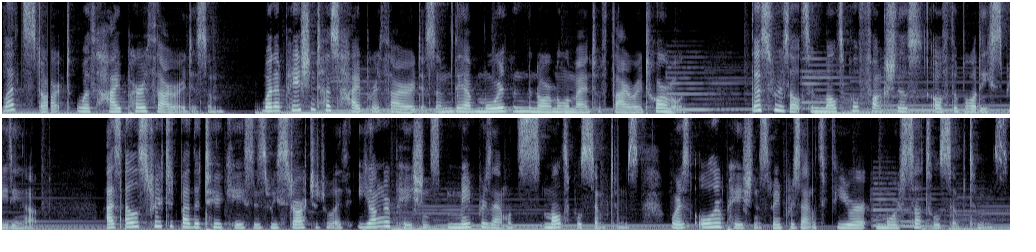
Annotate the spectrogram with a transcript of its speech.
Let's start with hyperthyroidism. When a patient has hyperthyroidism, they have more than the normal amount of thyroid hormone. This results in multiple functions of the body speeding up. As illustrated by the two cases we started with, younger patients may present with multiple symptoms, whereas older patients may present with fewer, more subtle symptoms.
